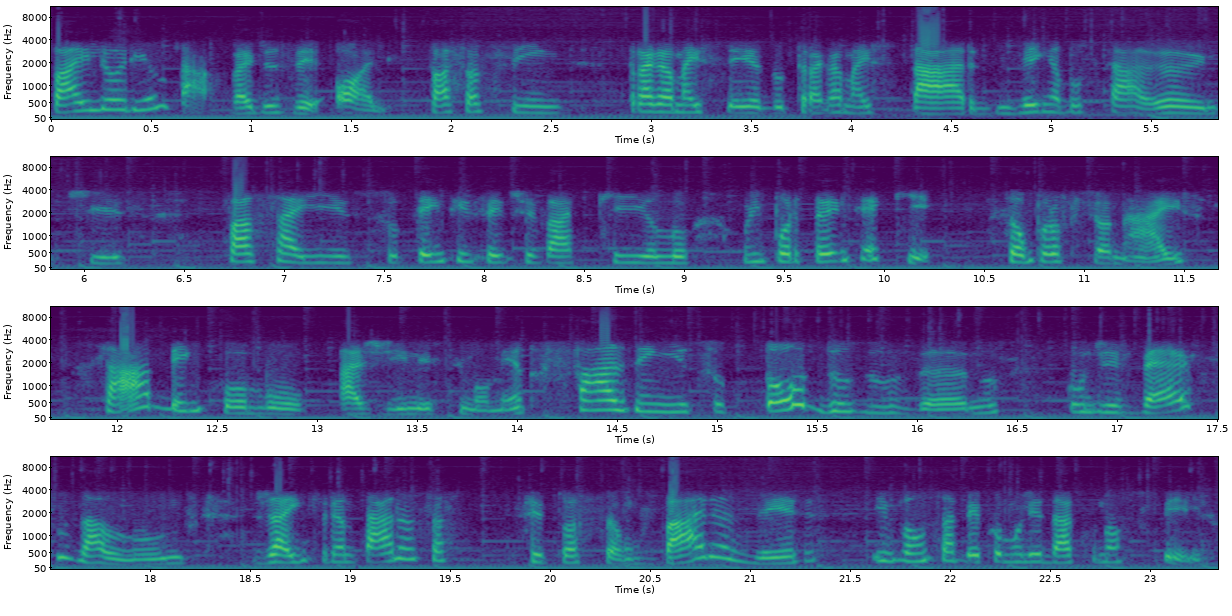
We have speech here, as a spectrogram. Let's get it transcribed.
vai lhe orientar, vai dizer, olha, faça assim, traga mais cedo, traga mais tarde, venha buscar antes, faça isso, tente incentivar aquilo. O importante é que são profissionais, sabem como agir nesse momento, fazem isso todos os anos com diversos alunos, já enfrentaram essas situação várias vezes e vão saber como lidar com o nosso filho.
